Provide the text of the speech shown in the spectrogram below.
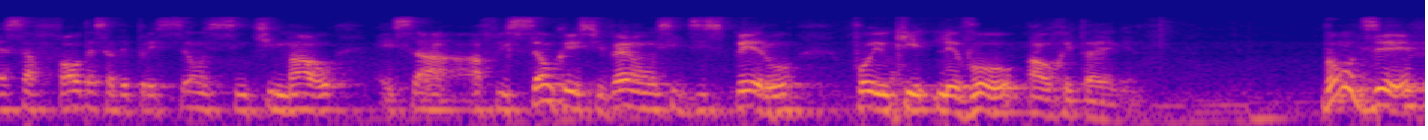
essa falta, essa depressão, esse sentir mal, essa aflição que eles tiveram, esse desespero, foi o que levou ao Rita Egel. Vamos dizer,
